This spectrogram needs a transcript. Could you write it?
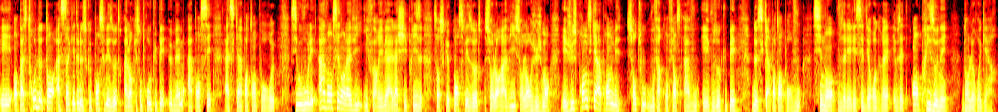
Et on passe trop de temps à s'inquiéter de ce que pensent les autres, alors qu'ils sont trop occupés eux-mêmes à penser à ce qui est important pour eux. Si vous voulez avancer dans la vie, il faut arriver à lâcher prise sur ce que pensent les autres, sur leur avis, sur leur jugement, et juste prendre ce qu'il y a à prendre, mais surtout vous faire confiance à vous et vous occuper de ce qui est important pour vous. Sinon, vous allez laisser des regrets et vous êtes emprisonné dans le regard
